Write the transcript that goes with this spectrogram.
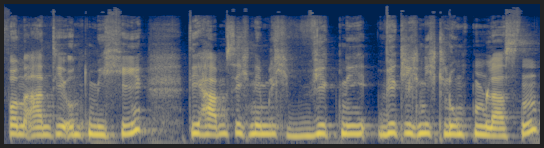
von Andi und Michi. Die haben sich nämlich wirklich, wirklich nicht lumpen lassen.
